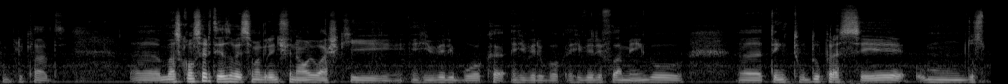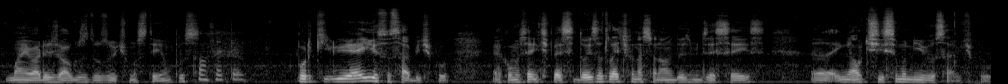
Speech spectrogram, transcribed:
complicado. Ah, mas com certeza vai ser uma grande final. Eu acho que River e Boca, River e Boca, River e Flamengo ah, tem tudo para ser um dos maiores jogos dos últimos tempos. Com certeza. Porque é isso, sabe? Tipo, é como se a gente tivesse dois Atlético Nacional em 2016 ah, em altíssimo nível, sabe? Tipo,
